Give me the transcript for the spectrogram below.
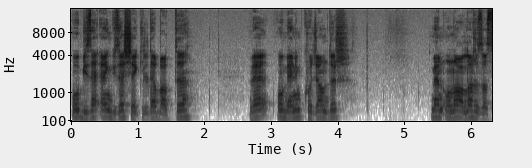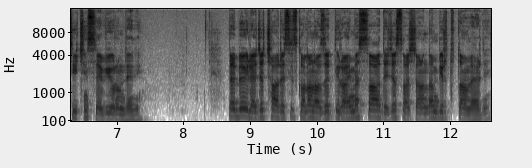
O bize en güzel şekilde baktı. Ve o benim kocamdır. Ben onu Allah rızası için seviyorum dedi. Ve böylece çaresiz kalan Hazreti İbrahim'e sadece saçlarından bir tutan verdi.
